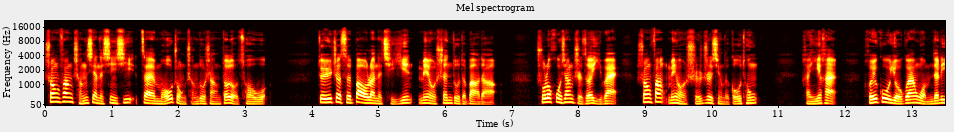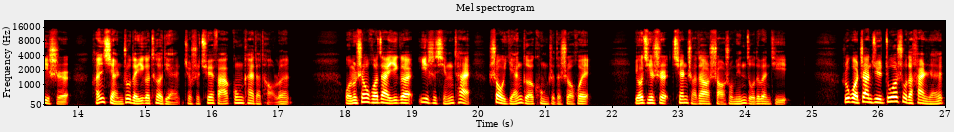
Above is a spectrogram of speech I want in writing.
双方呈现的信息在某种程度上都有错误。对于这次暴乱的起因，没有深度的报道，除了互相指责以外，双方没有实质性的沟通。很遗憾，回顾有关我们的历史。很显著的一个特点就是缺乏公开的讨论。我们生活在一个意识形态受严格控制的社会，尤其是牵扯到少数民族的问题。如果占据多数的汉人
